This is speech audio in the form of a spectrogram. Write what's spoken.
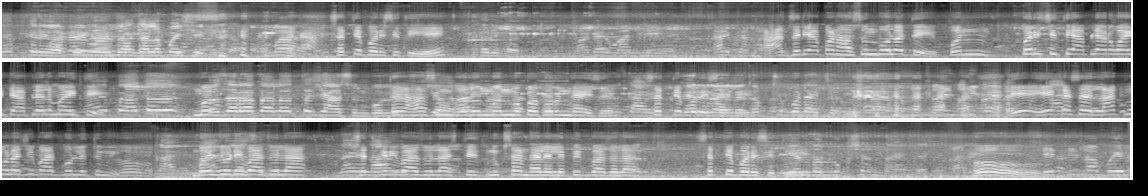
शेतकऱ्याला पेट्रोल टाकायला पैसे देतात. सत्य परिस्थिती आहे. खरी बात. आज जरी आपण हसून बोलत आहे पण परिस्थिती आपल्यावर वाईट आहे आपल्याला माहिती आहे. आता मग- बाजारात आलं तसे हसून बोलून तर हसून बोलून मन मोकळं करून घ्यायचं. सत्य घरी राहिलं परिस्थिती गपचूप हे हे कसं लाख मोलाची बात बोलले तुम्ही. बैलजोडी बाजूला शेतकरी बाजूला ते नुकसान झालेलं पीक बाजूला. सत्य परिस्थिती आहे. यंदा नुकसान नाही झालं. हो हो हो. शेतीला बैल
